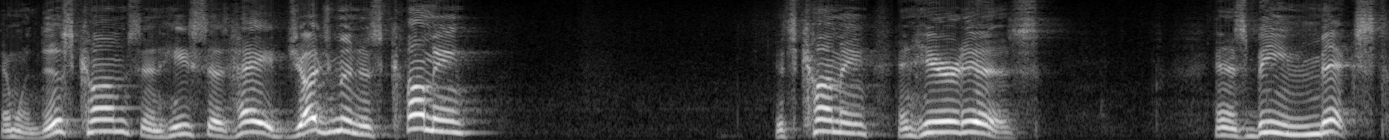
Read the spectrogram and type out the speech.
And when this comes and he says, hey, judgment is coming, it's coming, and here it is. And it's being mixed.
